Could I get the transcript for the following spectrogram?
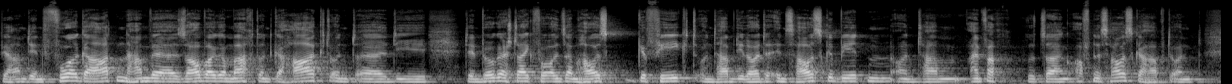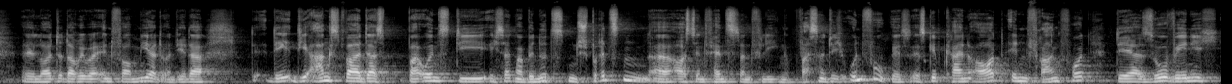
wir haben den Vorgarten, haben wir sauber gemacht und geharkt und äh, die, den Bürgersteig vor unserem Haus gefegt und haben die Leute ins Haus gebeten und haben einfach sozusagen offenes Haus gehabt und äh, Leute darüber informiert und jeder, die, die Angst war, dass bei uns die, ich sag mal, benutzten Spritzen aus den Fenstern fliegen, was natürlich Unfug ist. Es gibt keinen Ort in Frankfurt, der so wenig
